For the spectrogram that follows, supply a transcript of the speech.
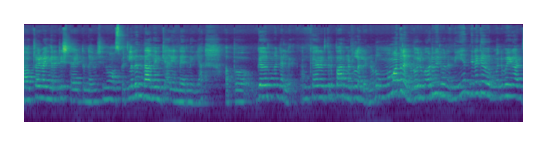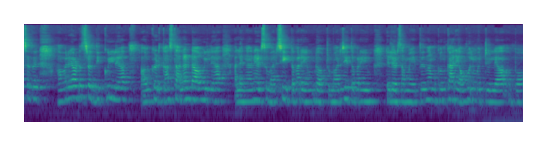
ഡോക്ടറെ ഭയങ്കരമായിട്ട് ഇഷ്ടമായിട്ടുണ്ടായി പക്ഷെ ഇനി ഹോസ്പിറ്റലിൽ എന്താണെന്ന് എനിക്ക് അറിയണ്ടായിരുന്നില്ല. അപ്പോൾ ഗവൺമെന്റ് അല്ലേ? നമുക്ക് അടുത്തൊരു പറഞ്ഞിട്ടുള്ളല്ലോ എന്നോട് ഉമ്മ മാത്രമല്ല എന്നോട് ഒരുപാട് പേര് പറഞ്ഞു നീ എന്തിനാ ഗവൺമെന്റ് പോയി കാണിച്ചത്? അവരെ അവിടെ ശ്രദ്ധിക്കില്ല. അവർക്ക് എടുക്കാൻ സ്ഥലം ഉണ്ടാവില്ല. അല്ലെങ്കിൽ ഞാൻ നഴ്സുമാർ ചീത്ത പറയും ഡോക്ടർമാർ ചീത്ത പറയും. ഡെലിവറി സമയത്ത് നമുക്കൊന്നും കരയാൻ പോലും പറ്റില്ല. അപ്പോൾ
